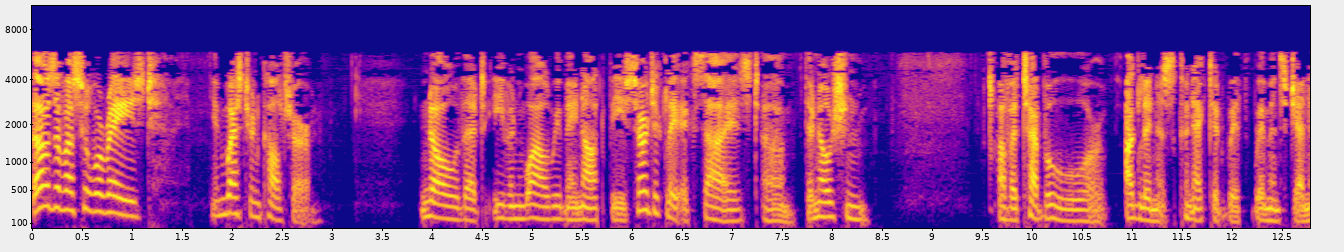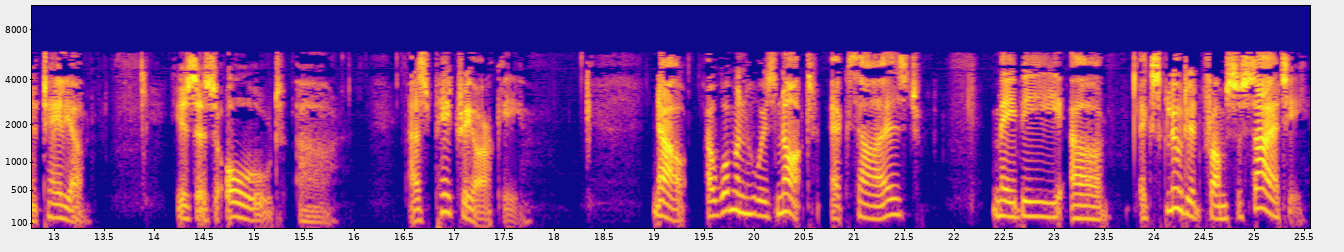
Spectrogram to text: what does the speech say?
Those of us who were raised in Western culture know that even while we may not be surgically excised, um, the notion of a taboo or ugliness connected with women's genitalia is as old uh, as patriarchy. Now, a woman who is not excised may be uh, excluded from society,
